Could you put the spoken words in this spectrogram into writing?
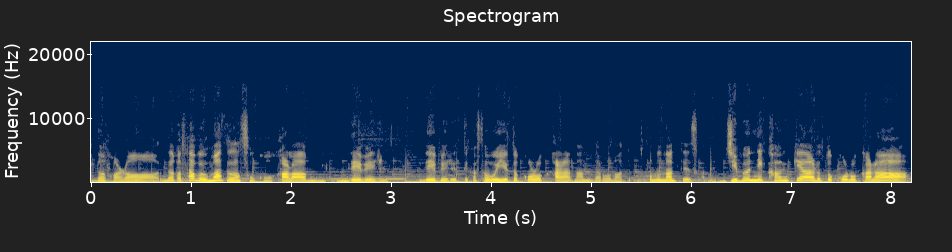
う。だから、なんか多分まずはそこからレベル、レベルっていうかそういうところからなんだろうなって、そのなんていうんですかね、自分に関係あるところから、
